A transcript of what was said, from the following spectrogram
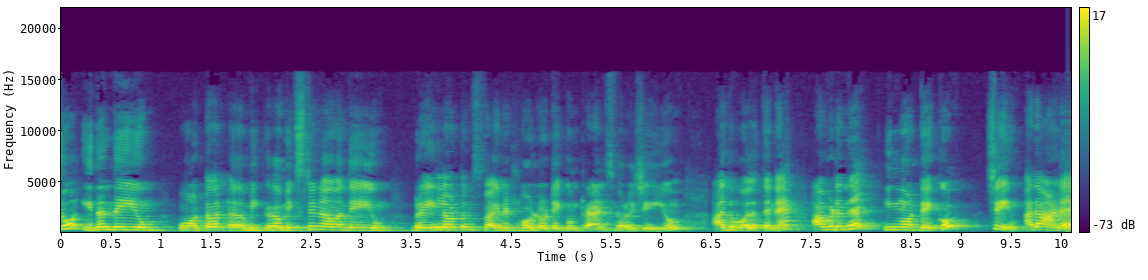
സോ ഇതെന്ത് ചെയ്യും? മോട്ടോർ മിക്സ്ഡ് നെർവ് എന്ത് ചെയ്യും? ബ്രെയിനിലോട്ടും സ്പൈനൽ കോഡിലോട്ടേക്കും ട്രാൻസ്ഫർ ചെയ്യും. അതുപോലെ തന്നെ അവിടുന്ന് ഇങ്ങോട്ടേക്കും ചെയ്യും. അതാണ്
